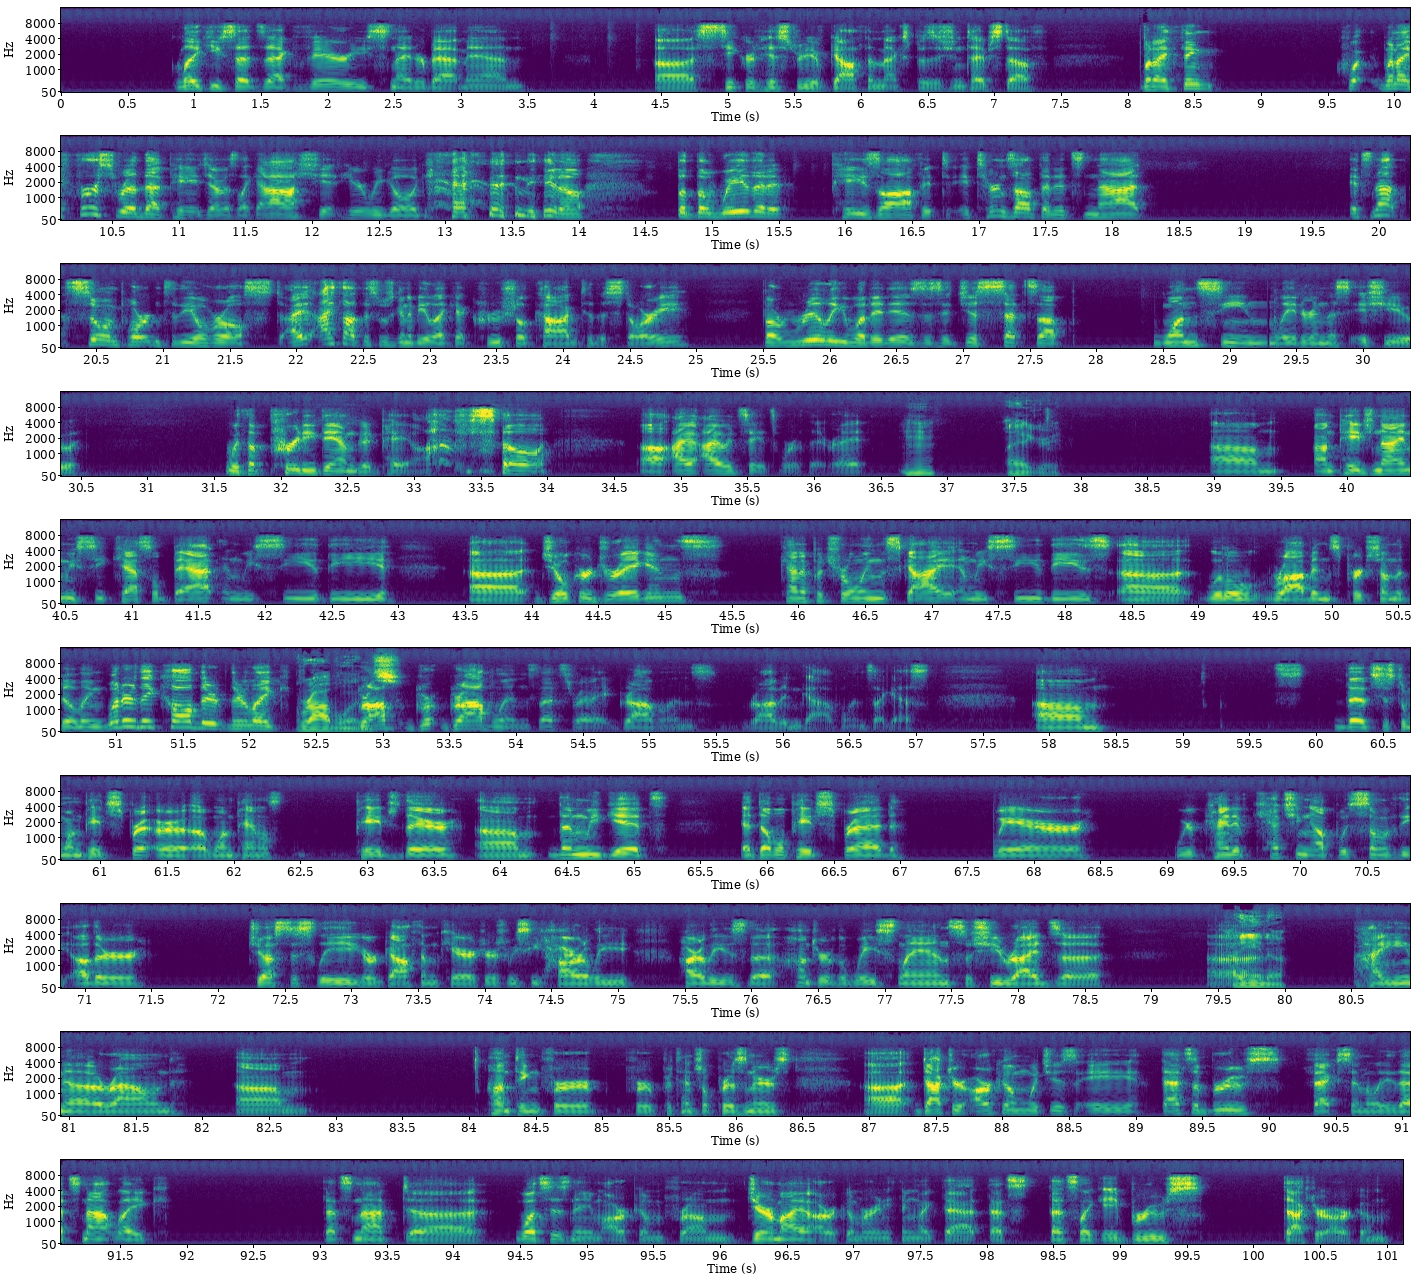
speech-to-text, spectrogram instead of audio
Like you said, Zach, very Snyder Batman, uh, secret history of Gotham exposition type stuff. But I think qu- when I first read that page, I was like, ah, shit, here we go again, you know. But the way that it pays off, it it turns out that it's not it's not so important to the overall. St- I I thought this was going to be like a crucial cog to the story, but really what it is is it just sets up one scene later in this issue with a pretty damn good payoff. so uh, I I would say it's worth it, right? Mm-hmm. I agree. Um, on page nine, we see Castle Bat, and we see the uh, Joker dragons kind of patrolling the sky, and we see these uh, little robins perched on the building. What are they called? They're they're like Groblins. grob, gro- groblins. That's right, groblins, robin goblins, I guess. Um, that's just a one page spread or a one panel page there. Um, then we get a double page spread where we're kind of catching up with some of the other Justice League or Gotham characters. We see Harley. Harley is the hunter of the wastelands, so she rides a, a Hyena. hyena around, um, hunting for for potential prisoners. Uh, Doctor Arkham, which is a that's a Bruce facsimile. That's not like that's not uh, what's his name Arkham from Jeremiah Arkham or anything like that. That's that's like a Bruce Doctor Arkham.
